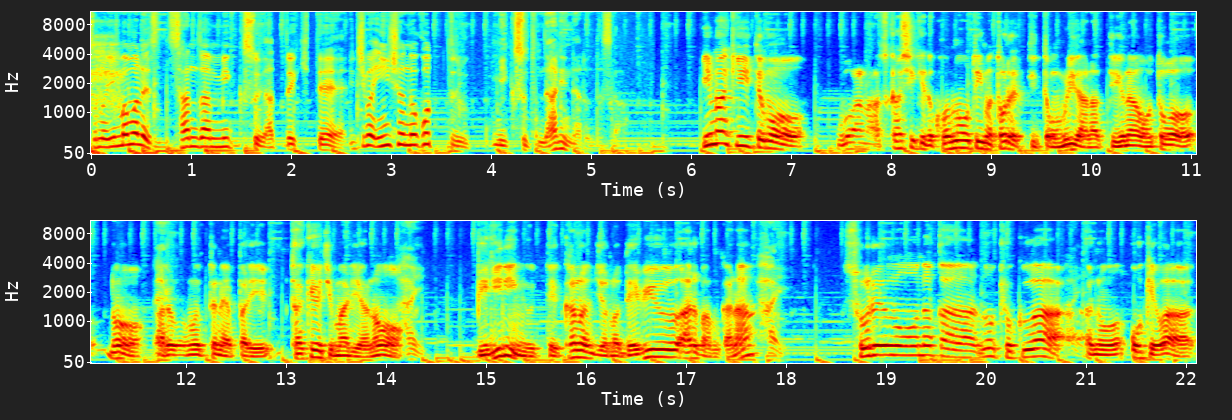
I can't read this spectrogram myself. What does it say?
その今まで散々ミックスをやってきて一番印象に残ってるミックスって何になるんですか？今聞いても、うわ、懐かしいけど、この音今取れって言っても無理だなっていうような音のアルバムっていうのはやっぱり、竹内まりやのはい。ビギニングって彼女のデビューアルバムかな？はい。それの中の曲は、はい。あの、オ、ケは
